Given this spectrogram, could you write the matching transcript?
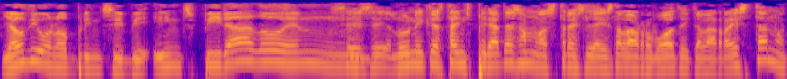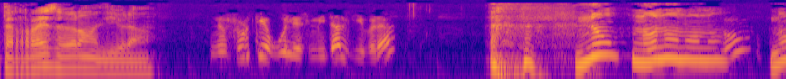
Ja ho diuen al principi, inspirado en... Sí, sí, l'únic que està inspirat és amb les tres lleis de la robòtica, la resta no té res a veure amb el llibre. No sortia Will Smith al llibre? No, no, no, no, no. No,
